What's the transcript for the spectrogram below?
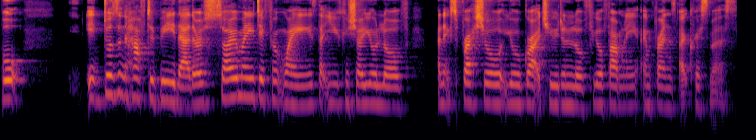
But it doesn't have to be there. There are so many different ways that you can show your love and express your, your gratitude and love for your family and friends at Christmas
